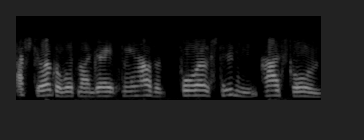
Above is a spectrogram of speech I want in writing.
I struggled with my grades. Man, I was a 4.0 student in high school, and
